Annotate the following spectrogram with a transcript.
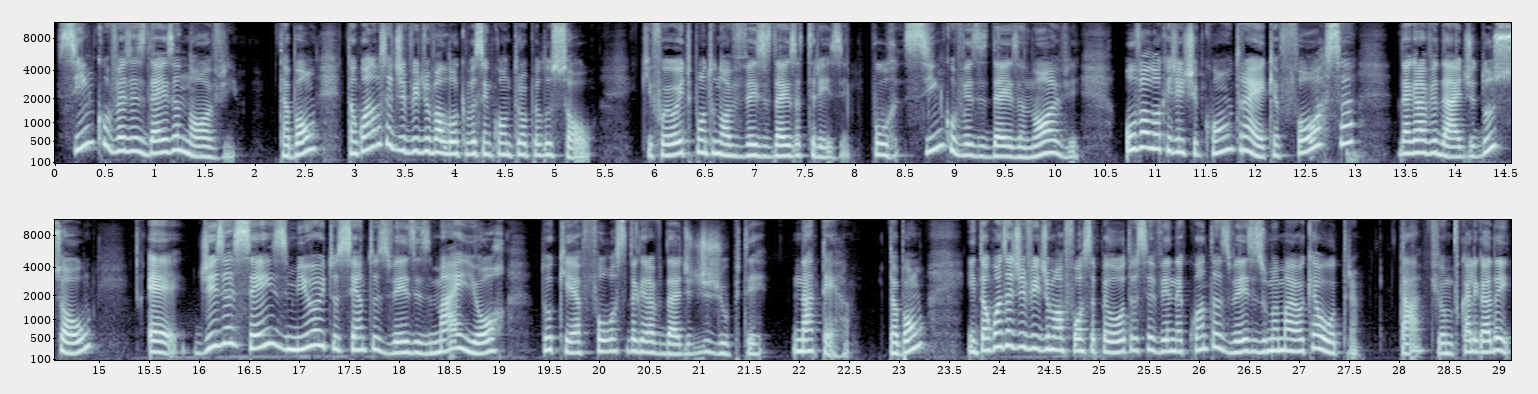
5 vezes 10 a 9, tá bom? Então, quando você divide o valor que você encontrou pelo Sol, que foi 8,9 vezes 10 a 13, por 5 vezes 10 a 9, o valor que a gente encontra é que a força da gravidade do Sol é 16.800 vezes maior do que a força da gravidade de Júpiter na Terra tá bom? Então, quando você divide uma força pela outra, você vê, né, quantas vezes uma é maior que a outra, tá? Vamos ficar ligado aí.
